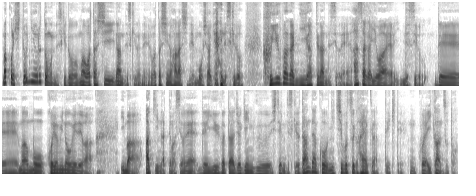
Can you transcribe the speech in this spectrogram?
まあこれ人によると思うんですけど、まあ私なんですけどね、私の話で申し訳ないんですけど、冬場が苦手なんですよね。朝が弱いんですよ。で、まあもう暦の上では、今、秋になってますよね。で、夕方ジョギングしてるんですけど、だんだんこう日没が早くなってきて、うん、これはいかんぞと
